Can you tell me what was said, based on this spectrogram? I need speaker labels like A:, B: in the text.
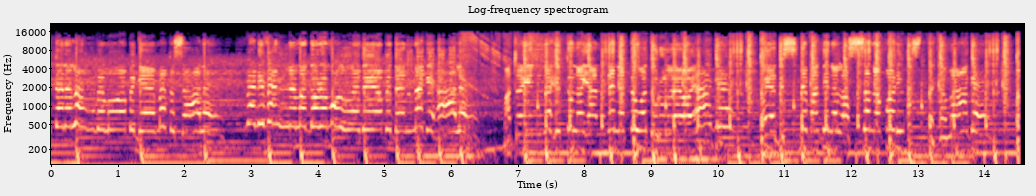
A: නැති තැන ලංවෙමු අපි ගේමට සාලේ වැඩි වෙන්නම දොර මුල්ලදී අපි දෙන්නගේ ආලේ මට ඉන්න හිතුන යන්න නැතුව තුරුල්ලේ ඔයාගේ ඔය දිස්න වදින ලස්සන පොඩි අස්තකමාගේ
